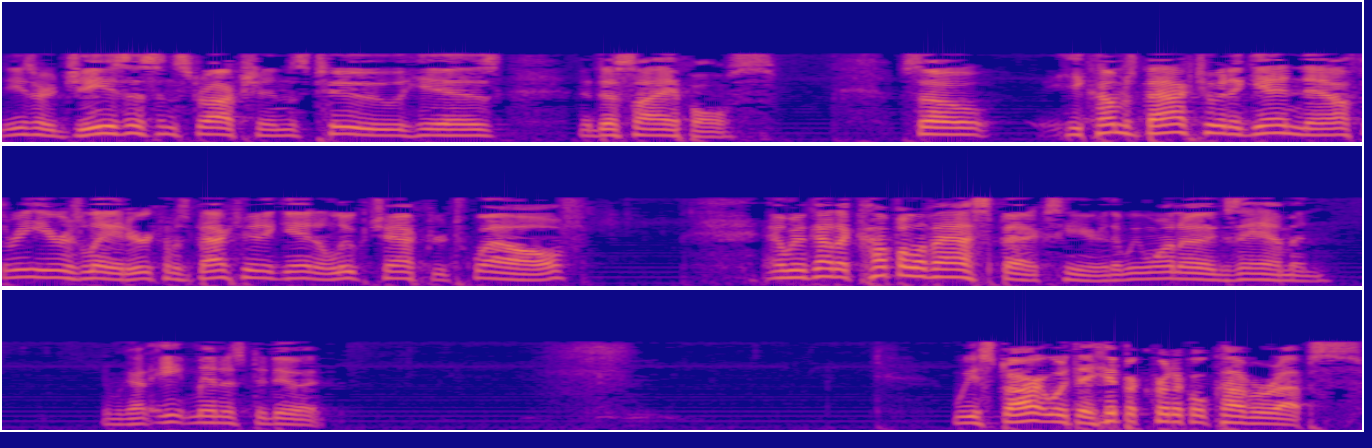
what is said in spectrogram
These are Jesus' instructions to his disciples. So, he comes back to it again now, three years later, comes back to it again in Luke chapter 12. And we've got a couple of aspects here that we want to examine. And we've got eight minutes to do it. We start with the hypocritical cover ups.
